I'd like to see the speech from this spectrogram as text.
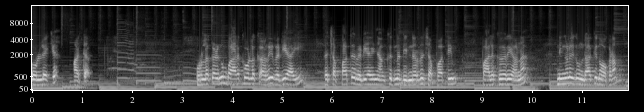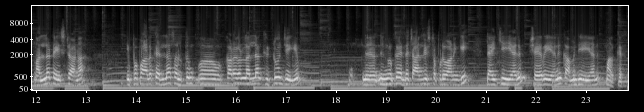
ബോളിലേക്ക് മാറ്റാം. ഉരുളക്കിഴങ്ങും പാലക്കുമുള്ള കറി റെഡിയായി. ചപ്പാത്തി റെഡിയായി. ഞങ്ങൾക്ക് ഇന്ന് ഡിന്നറിന് ചപ്പാത്തിയും പാലക്കറിയാണ് നിങ്ങൾ ഇത് ഉണ്ടാക്കി നോക്കണം. നല്ല ടേസ്റ്റാണ് ഇപ്പോൾ പാലക്ക എല്ലാ സ്ഥലത്തും കടകളിലെല്ലാം കിട്ടുകയും ചെയ്യും. നിങ്ങൾക്ക് എന്റെ ചാനൽ ഇഷ്ടപ്പെടുവാണെങ്കിൽ ലൈക്ക് ചെയ്യാനും ഷെയർ ചെയ്യാനും കമന്റ് ചെയ്യാനും മറക്കരുത്.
